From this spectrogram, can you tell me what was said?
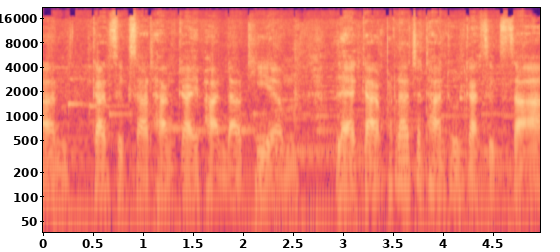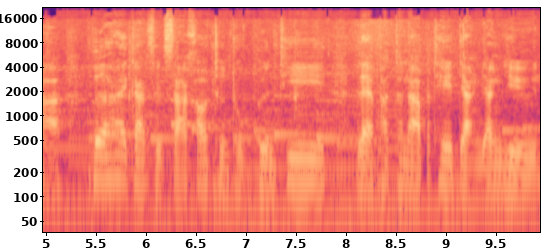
ารการศึกษาทางไกลผ่านดาวเทียม และการพระราชทานทุนการศึกษา เพื่อให้การศึกษาเข้าถึงทุกพื้นที่ และพัฒนาประเทศอย่างยั่งยืน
